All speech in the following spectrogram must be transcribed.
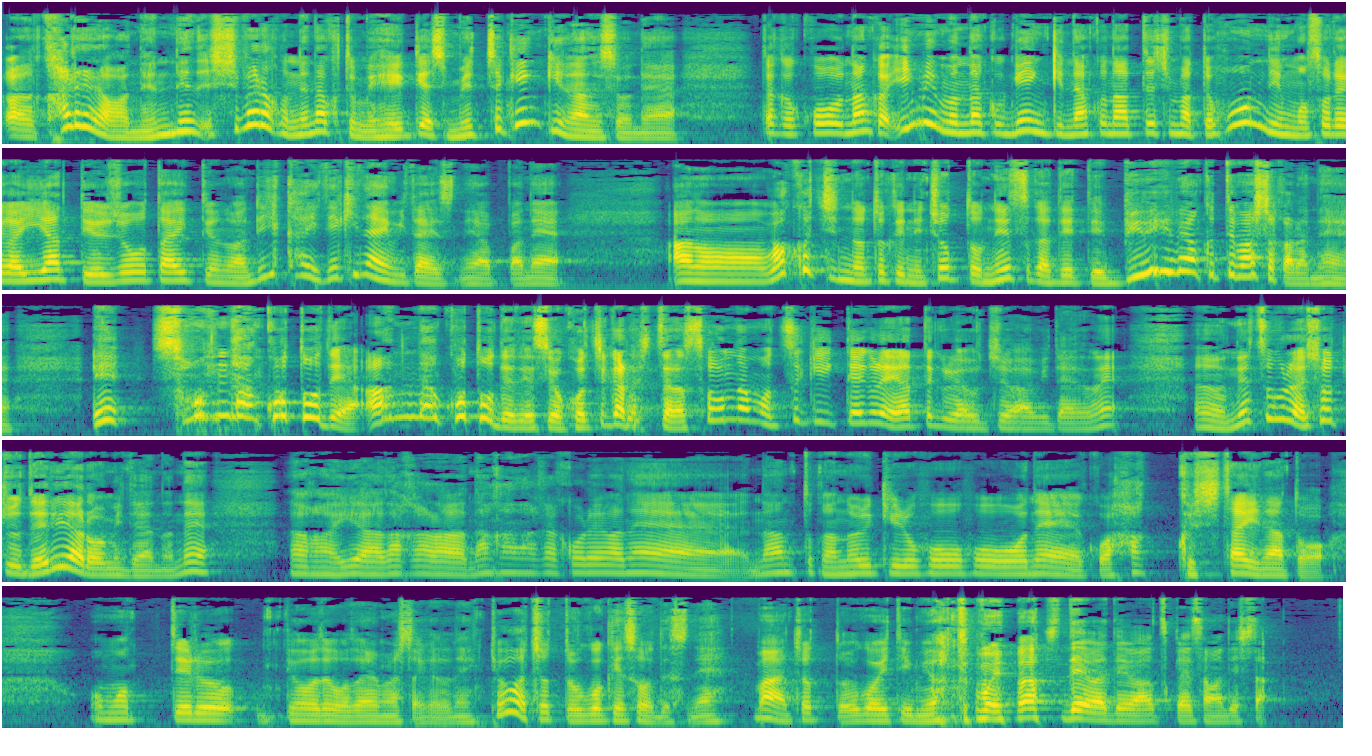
あ彼らはね、ね、しばらく寝なくても平気やし、めっちゃ元気なんですよね。だからこう、なんか意味もなく元気なくなってしまって、本人もそれが嫌っていう状態っていうのは理解できないみたいですね、やっぱね。あの、ワクチンの時にちょっと熱が出てビビりまくってましたからね。え、そんなことで、あんなことでですよ、こっちからしたら、そんなもん月1回ぐらいやってくれよ、うちは、みたいなね。うん、熱ぐらいしょっちゅう出るやろ、みたいなね。だから、いや、だから、なかなかこれはね、なんとか乗り切る方法をね、こう、ハックしたいなと。思ってるようでございましたけどね。今日はちょっと動けそうですね。まあちょっと動いてみようと思います。ではではお疲れ様でした。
